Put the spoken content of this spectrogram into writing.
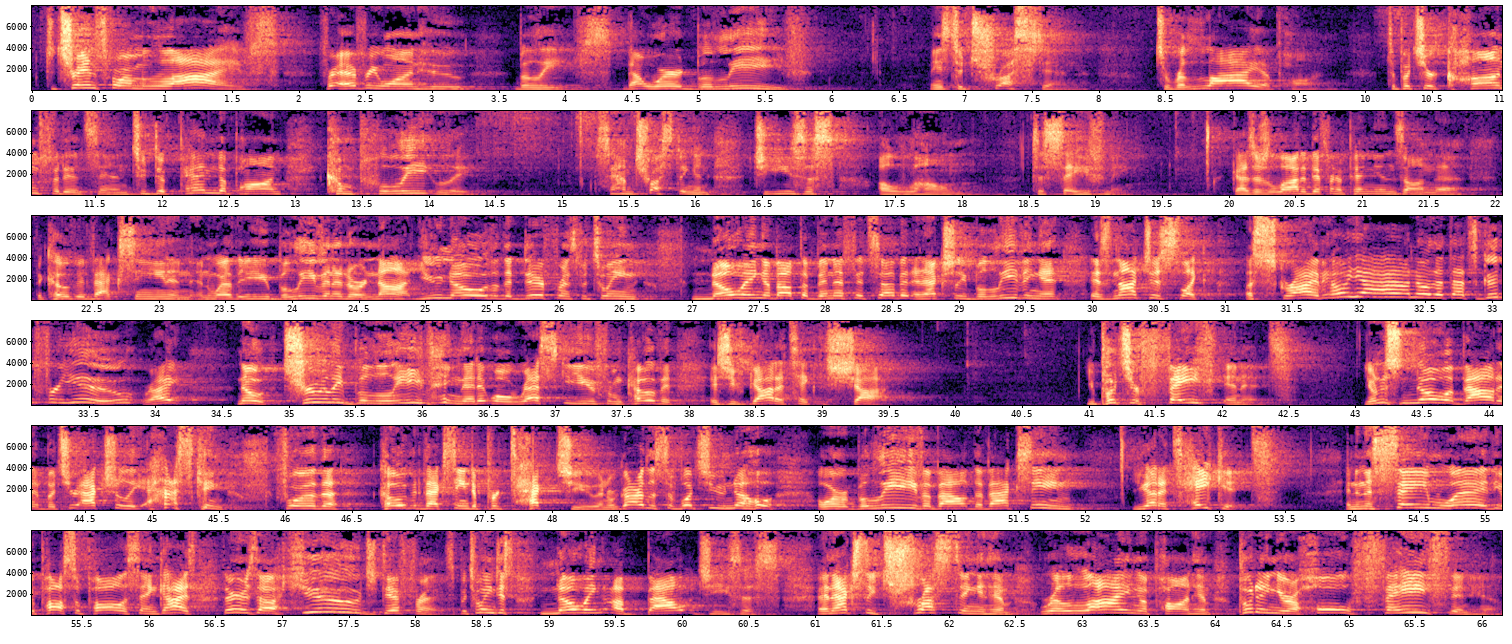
to transform lives for everyone who believes. That word believe means to trust in, to rely upon, to put your confidence in, to depend upon completely. Say, I'm trusting in Jesus alone to save me. Guys, there's a lot of different opinions on the, the COVID vaccine and, and whether you believe in it or not. You know that the difference between knowing about the benefits of it and actually believing it is not just like ascribing, oh, yeah, I know that that's good for you, right? No, truly believing that it will rescue you from COVID is you've got to take the shot. You put your faith in it. You don't just know about it, but you're actually asking for the COVID vaccine to protect you. And regardless of what you know or believe about the vaccine, you got to take it. And in the same way, the Apostle Paul is saying, guys, there is a huge difference between just knowing about Jesus and actually trusting in him, relying upon him, putting your whole faith in him.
